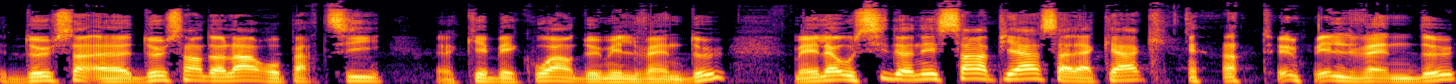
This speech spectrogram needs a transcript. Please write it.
200 200 dollars au Parti québécois en 2022, mais elle a aussi donné 100 pièces à la CAC en 2022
